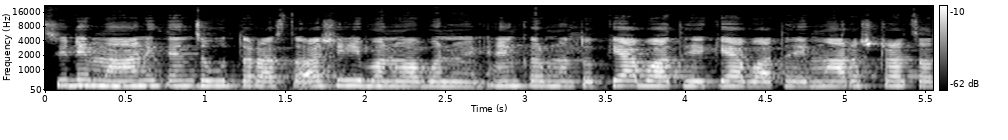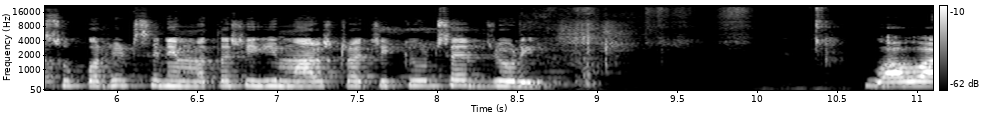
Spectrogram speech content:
सिनेमा आणि त्यांचं उत्तर असतं. अशी ही बनवा बनवे. अँकर म्हणतो क्या बात है क्या बात है. महाराष्ट्राचा सुपरहिट सिनेमा तशी ही महाराष्ट्राची क्युटसेट जोडी. वा वा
